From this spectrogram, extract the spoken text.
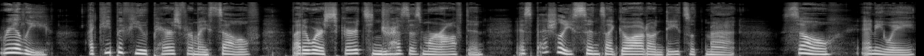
Really, I keep a few pairs for myself, but I wear skirts and dresses more often, especially since I go out on dates with Matt. So, anyway,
